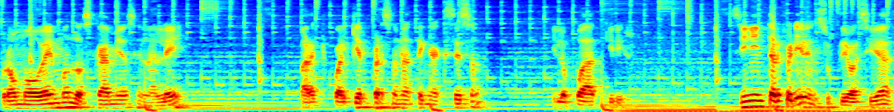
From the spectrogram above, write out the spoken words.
promovemos los cambios en la ley para que cualquier persona tenga acceso y lo pueda adquirir, sin interferir en su privacidad.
